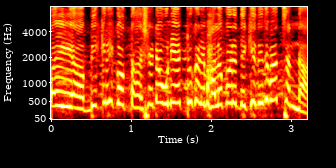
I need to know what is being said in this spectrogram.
ওই বিক্রি করতে হয়, সেটা উনি একটুখানি ভালো করে দেখিয়ে দিতে পারছেন না।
